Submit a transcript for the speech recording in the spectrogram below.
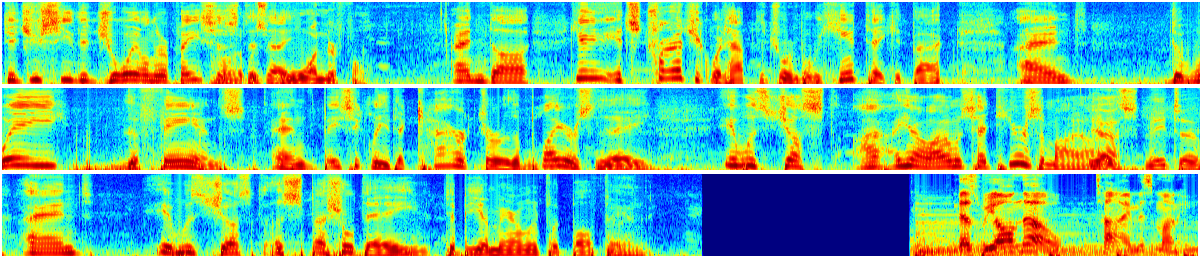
Did you see the joy on their faces Mm-hmm. Oh, it was today? wonderful. And uh, yeah, it's tragic what happened to Jordan, but we can't take it back. And the way the fans and basically the character of the players today, it was just, I, you know, I almost had tears in my eyes. Yes, me too. And it was just a special day to be a Maryland football fan. And as we all know, time is money.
